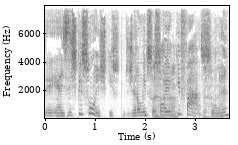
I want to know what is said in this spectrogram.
é, é as inscrições, que geralmente sou uhum. só eu que faço, uhum. né?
